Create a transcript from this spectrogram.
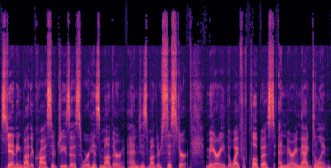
Standing by the cross of Jesus were his mother and his mother's sister, Mary, the wife of Clopas, and Mary Magdalene.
